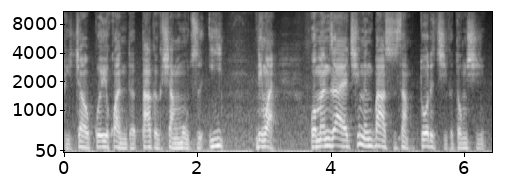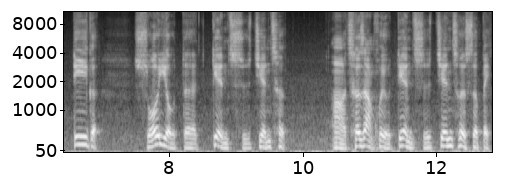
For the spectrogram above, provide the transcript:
比较规范的八个项目之一。另外，我们在氢能 bus 上多了几个东西。第一个，所有的电池监测啊，车上会有电池监测设备，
